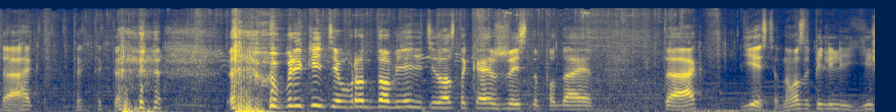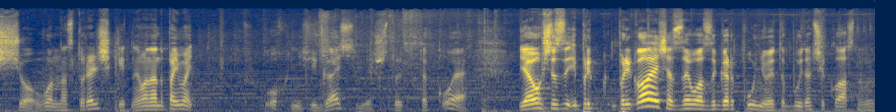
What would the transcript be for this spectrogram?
Так, так, так, так. Прикиньте, в рандом едете, у нас такая жесть нападает. Так, есть, одного запилили еще. Вон, у нас турельщик но его надо поймать. Ох, нифига себе, что это такое? Я его сейчас, при, прикол, я сейчас за его загарпуню, это будет вообще классно. Мы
